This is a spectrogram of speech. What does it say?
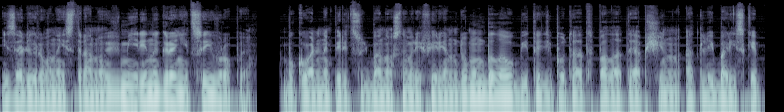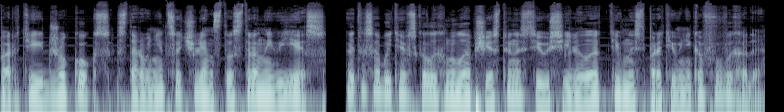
изолированной страной в мире на границе Европы. Буквально перед судьбоносным референдумом была убита депутат Палаты общин от лейбористской партии Джо Кокс, сторонница членства страны в ЕС. Это событие всколыхнуло общественность и усилило активность противников выхода.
